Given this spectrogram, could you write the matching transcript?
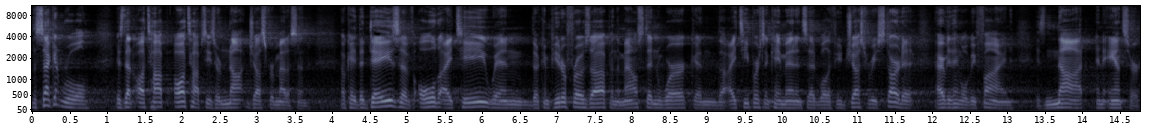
The second rule is that autop- autopsies are not just for medicine. Okay, the days of old IT when the computer froze up and the mouse didn't work and the IT person came in and said, well, if you just restart it, everything will be fine, is not an answer.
